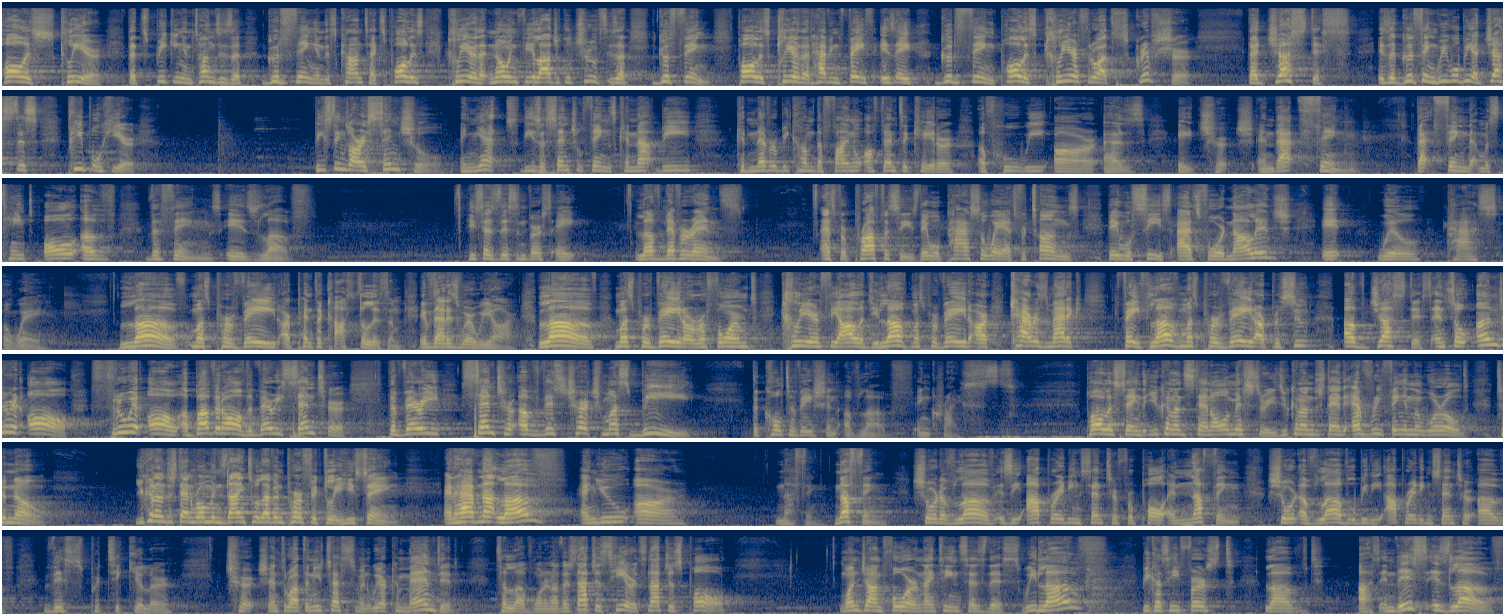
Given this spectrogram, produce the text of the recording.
Paul is clear that speaking in tongues is a good thing in this context. Paul is clear that knowing theological truths is a good thing. Paul is clear that having faith is a good thing. Paul is clear throughout Scripture that justice is a good thing. We will be a justice people here. These things are essential, and yet these essential things cannot be, can never become the final authenticator of who we are as a church. And that thing, that thing that must taint all of the things is love. He says this in verse 8 Love never ends. As for prophecies, they will pass away. As for tongues, they will cease. As for knowledge, it will pass away. Love must pervade our Pentecostalism, if that is where we are. Love must pervade our reformed, clear theology. Love must pervade our charismatic faith. Love must pervade our pursuit of justice. And so, under it all, through it all, above it all, the very center, the very center of this church must be the cultivation of love in Christ. Paul is saying that you can understand all mysteries, you can understand everything in the world to know you can understand Romans 9 to 11 perfectly, he's saying. And have not love, and you are nothing. Nothing short of love is the operating center for Paul, and nothing short of love will be the operating center of this particular church. And throughout the New Testament, we are commanded to love one another. It's not just here, it's not just Paul. 1 John 4 19 says this We love because he first loved us. And this is love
